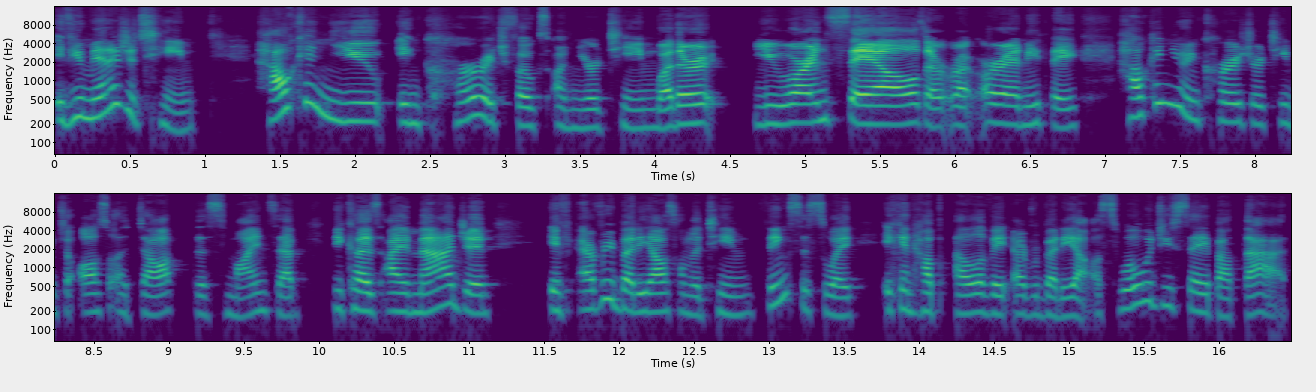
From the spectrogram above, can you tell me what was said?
if you manage a team, how can you encourage folks on your team, whether you are in sales or, or anything? How can you encourage your team to also adopt this mindset? Because I imagine if everybody else on the team thinks this way, it can help elevate everybody else. What would you say about that?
